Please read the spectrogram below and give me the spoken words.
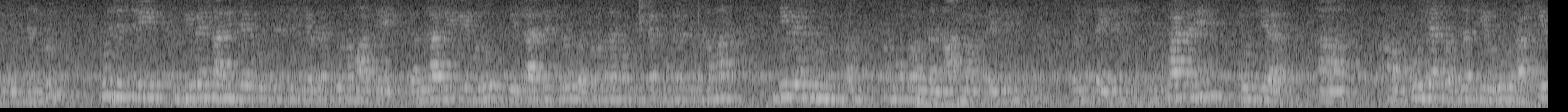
ಕೆಲವು ಜನರು ಪೂಜ್ಯ ಶ್ರೀ ದಿವ್ಯ ಸಾನ್ನಿಧ್ಯ ಪೂಜ್ಯ ಶ್ರೀ ಜಗದ್ಗುರು ಮಾತೆ ಗಂಗಾದೇವಿಯವರು ಪೀಠಾಧ್ಯಕ್ಷರು ಬಸವಧರ್ಮ ಪೀಠ ಕೂಡಲ ಸಂಗಮ ದಿವ್ಯ ಸಮ್ಮು- ಸಮ್- ಸಮ್ಮುಖವನ್ನು ನಾನು ಮಾಡ್ತಾ ಇದ್ದೀನಿ ವಹಿಸ್ತಾ ಇದ್ದೇನೆ. ಉದ್ಘಾಟನೆ ಪೂಜ್ಯ ಪೂಜಾ ಸವದತ್ತಿಯವರು ರಾಷ್ಟ್ರೀಯ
